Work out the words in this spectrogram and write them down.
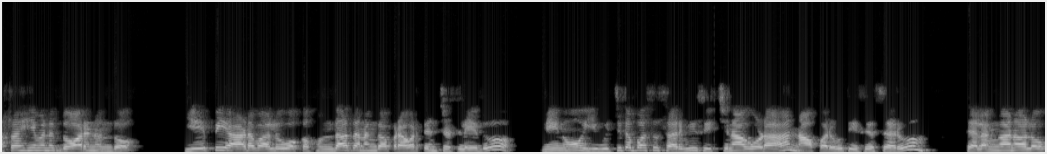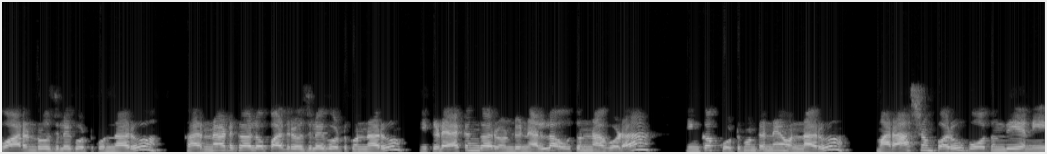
అసహ్యమైన ధోరణి ఉందో. ఏపీ ఆడవాళ్ళు ఒక హుందాతనంగా ప్రవర్తించట్లేదు. నేను ఈ ఉచిత బస్సు సర్వీస్ ఇచ్చినా కూడా నా పరువు తీసేశారు. తెలంగాణలో వారం రోజులే కొట్టుకున్నారు. కర్ణాటకలో పది రోజులే కొట్టుకున్నారు. ఇక్కడ ఏకంగా రెండు నెలలు అవుతున్నా కూడా ఇంకా కొట్టుకుంటూనే ఉన్నారు. మా రాష్ట్రం పరువు పోతుంది అని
